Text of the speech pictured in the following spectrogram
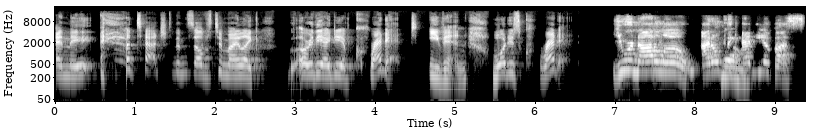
and they attached themselves to my like or the idea of credit even? What is credit? You are not alone. I don't no. think any of us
